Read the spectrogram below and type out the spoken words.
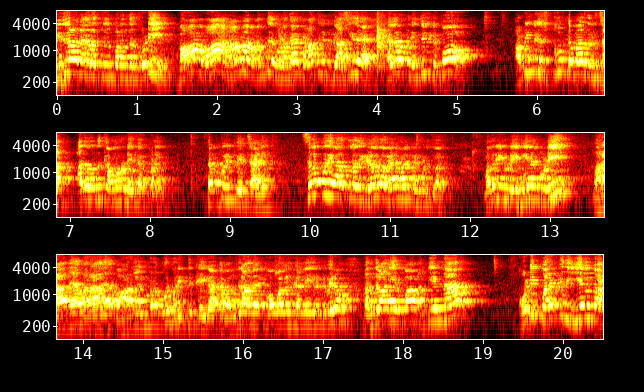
மிதிலா நகரத்தில் பிறந்த கொடி வா வா ராம வந்து உனக்காக காத்துக்கிட்டு இருக்கா சீதை? கல்யாணம் பண்ணி தூக்கிட்டு போ. அப்படின்னு கூப்பிட்ட மாதிரி இருந்துச்சான் அது வந்து கம்மனுடைய கற்பனை. தற்கொலை பேச்சாணி சிலப்பதிகாரத்தில் அது இளவ வேற பயன்படுத்துவார். மதுரையினுடைய மீனக்கொடி வராத வராத வாரலின்பன போல் வரித்து கை காட்ட வந்துடாத கோவலன் கண்ணை ரெண்டு பேரும் வந்துடாதியப்பா வந்தியன்னா கொடி பறக்குது இயல்பா.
